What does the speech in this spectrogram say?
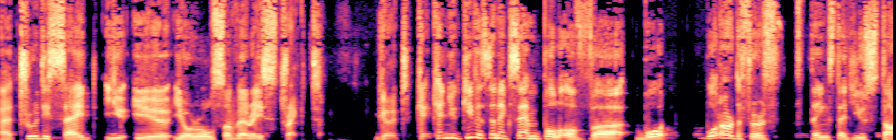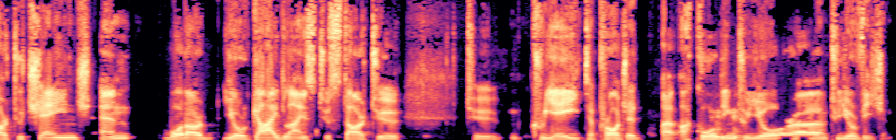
uh, Trudy said you, you you're also very strict. Good. C- can you give us an example of uh, what what are the first things that you start to change, and what are your guidelines to start to to create a project uh, according to your uh, to your vision?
